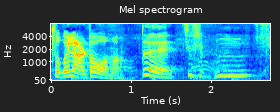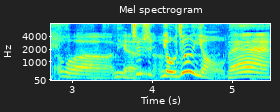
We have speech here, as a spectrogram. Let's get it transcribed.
做鬼脸逗我吗？对，就是嗯，我天，就是有就有呗。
